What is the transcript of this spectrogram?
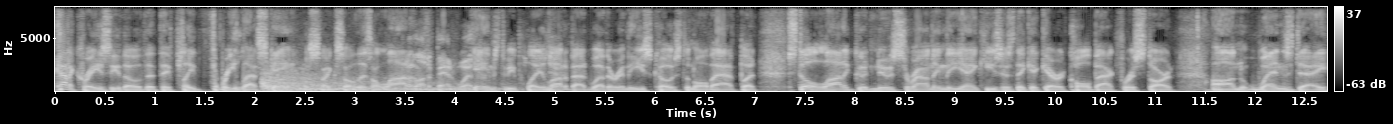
Kind of crazy though that they've played three less games. Like so, there's a lot, a lot of, bad weather. games to be played, a Yeah. lot of bad weather in the East Coast and all that. But still, a lot of good news surrounding the Yankees as they get Gerrit Cole back for a start on Wednesday.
